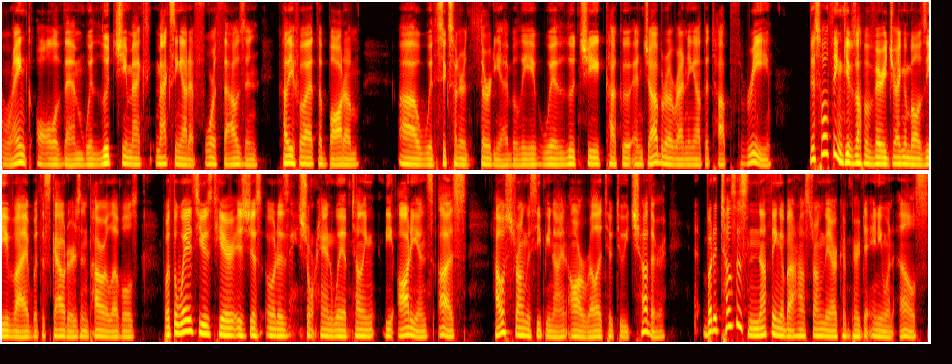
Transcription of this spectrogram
rank all of them with Lucci max- maxing out at 4,000, Kalifa at the bottom uh, with 630, I believe, with Lucci, Kaku, and Jabra rounding out the top three. This whole thing gives off a very Dragon Ball Z vibe with the scouters and power levels, but the way it's used here is just Oda's shorthand way of telling the audience, us, how strong the CP9 are relative to each other, but it tells us nothing about how strong they are compared to anyone else.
